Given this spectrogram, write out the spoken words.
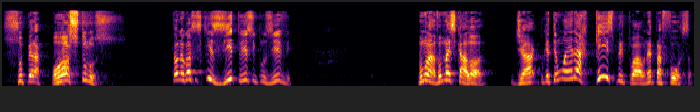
super-apóstolos. Então é um negócio esquisito isso, inclusive. Vamos lá, vamos na escala, ó. Porque tem uma hierarquia espiritual, né, para força.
